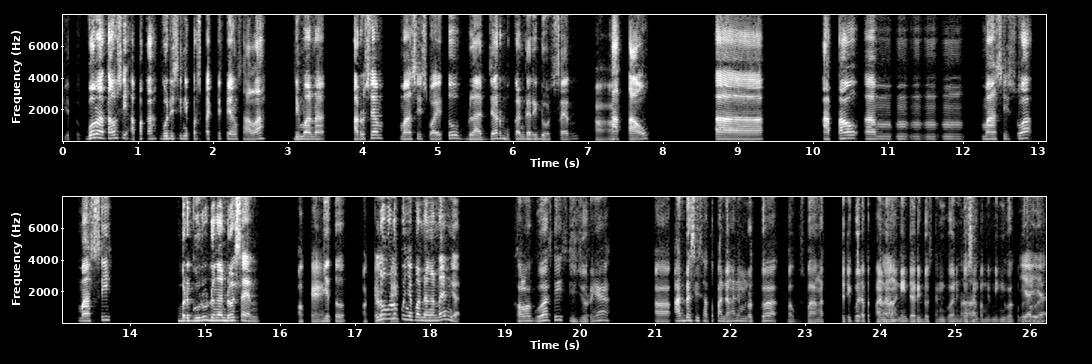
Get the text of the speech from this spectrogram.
gitu. Gue nggak tahu sih apakah gue di sini perspektif yang salah di mana harusnya mahasiswa itu belajar bukan dari dosen ha atau eh atau em, mm, mm, mm, mm, mahasiswa masih berguru dengan dosen. Oke. Gitu. Oke lu oke. lu punya pandangan lain nggak? Kalau gua sih sejujurnya eh, ada sih satu pandangan yang menurut gua bagus banget. Jadi gue dapet pandangan ini dari dosen gua nih dosen pembimbing gua iya kebetulan. iya.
